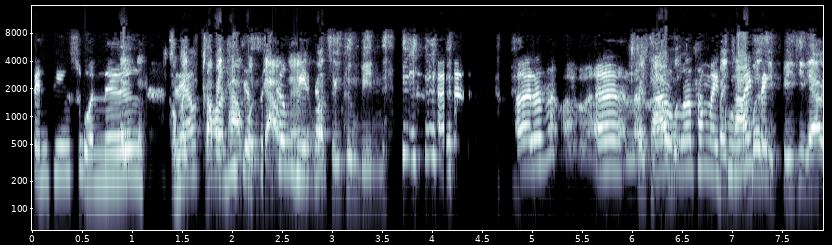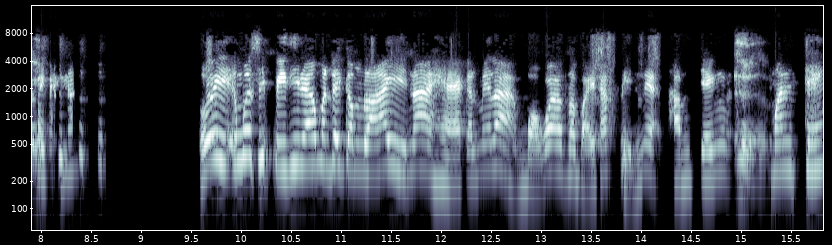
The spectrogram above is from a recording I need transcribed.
เป็นเพียงส่วนหนึ่งเขาไปแล้วเขาไปตอนที่ท้าจะคนเก่าซื้อเครื่องไงบินว่าซื้อเครื่องบิน เออแล้วเออแล้วไปแล้ท้าวแล้วทำไมไปคุณท้าไม่เมื่อไปสิบปีที่แล้วไปคณะเฮ้ยเมื่อสิบปีที่แล้วมันได้กำไรหน้าแหกกันไหมล่ะ บอกว่าสมัยทักษิณเนี่ยทำเจ๊งเออมันเจ๊ง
